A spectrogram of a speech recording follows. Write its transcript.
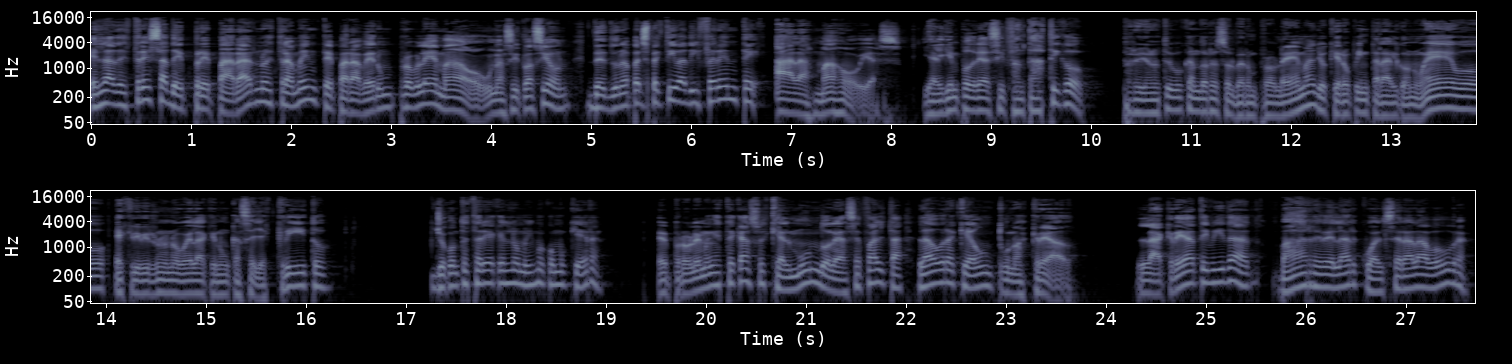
es la destreza de preparar nuestra mente para ver un problema o una situación desde una perspectiva diferente a las más obvias. Y alguien podría decir, fantástico, pero yo no estoy buscando resolver un problema, yo quiero pintar algo nuevo, escribir una novela que nunca se haya escrito. Yo contestaría que es lo mismo como quiera. El problema en este caso es que al mundo le hace falta la obra que aún tú no has creado. La creatividad va a revelar cuál será la obra.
